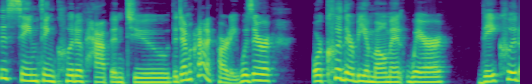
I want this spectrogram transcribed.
the same thing could have happened to the Democratic Party? Was there, or could there be a moment where they could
